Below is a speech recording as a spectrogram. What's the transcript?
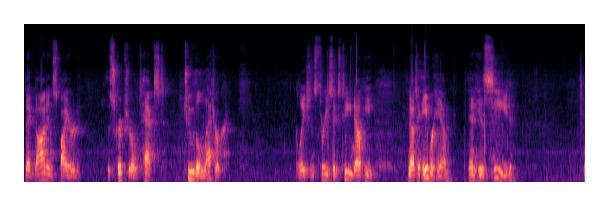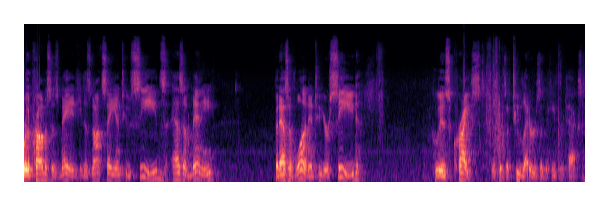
that God inspired the scriptural text to the letter. Galatians 3:16 now he now to Abraham and his seed where the promise is made he does not say into seeds as of many but as of one into your seed who is Christ. In terms of two letters in the Hebrew text.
